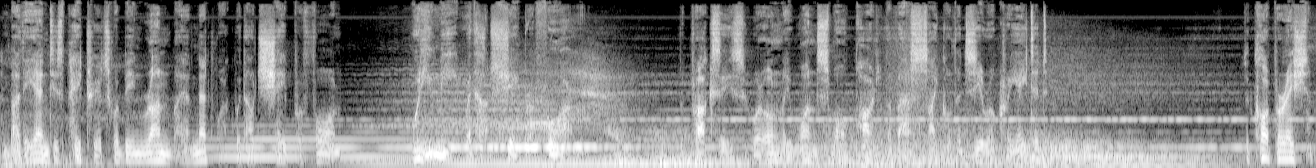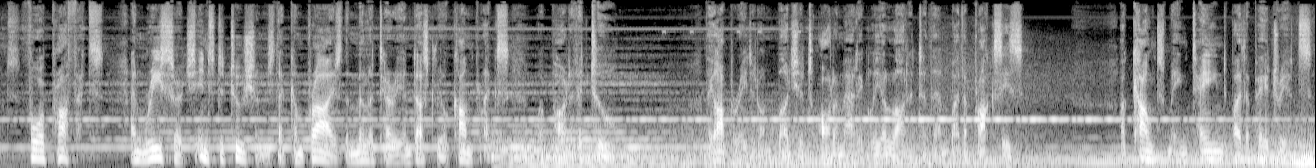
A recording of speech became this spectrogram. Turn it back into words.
and by the end his Patriots were being run by a network without shape or form. What do you mean, without shape or form? The proxies were only one small part of the vast cycle that Zero created. The corporations, for-profits, and research institutions that comprise the military-industrial complex were part of it too. They operated on budgets automatically allotted to them by the proxies. Accounts maintained by the Patriots.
